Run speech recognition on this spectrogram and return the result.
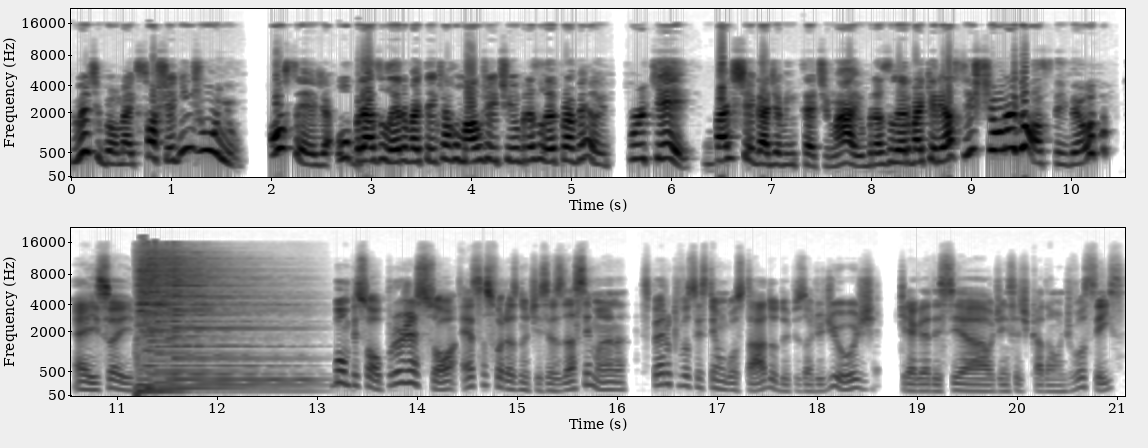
E o HBO Max só chega em junho. Ou seja, o brasileiro vai ter que arrumar o um jeitinho brasileiro para ver antes. Porque vai chegar dia 27 de maio, o brasileiro vai querer assistir o um negócio, entendeu? É isso aí. Bom, pessoal, por hoje é só. Essas foram as notícias da semana. Espero que vocês tenham gostado do episódio de hoje. Queria agradecer a audiência de cada um de vocês.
